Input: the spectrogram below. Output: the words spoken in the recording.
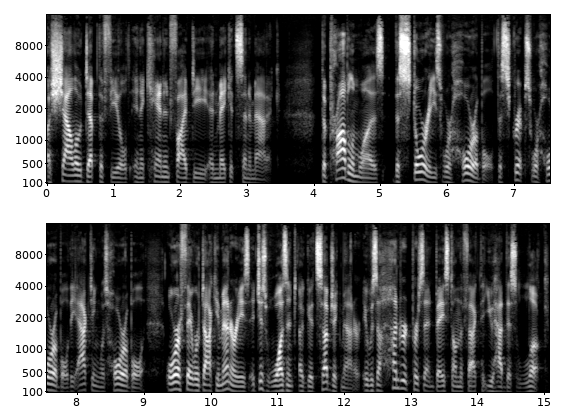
a shallow depth of field in a Canon 5D and make it cinematic. The problem was the stories were horrible, the scripts were horrible, the acting was horrible, or if they were documentaries, it just wasn't a good subject matter. It was 100% based on the fact that you had this look.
